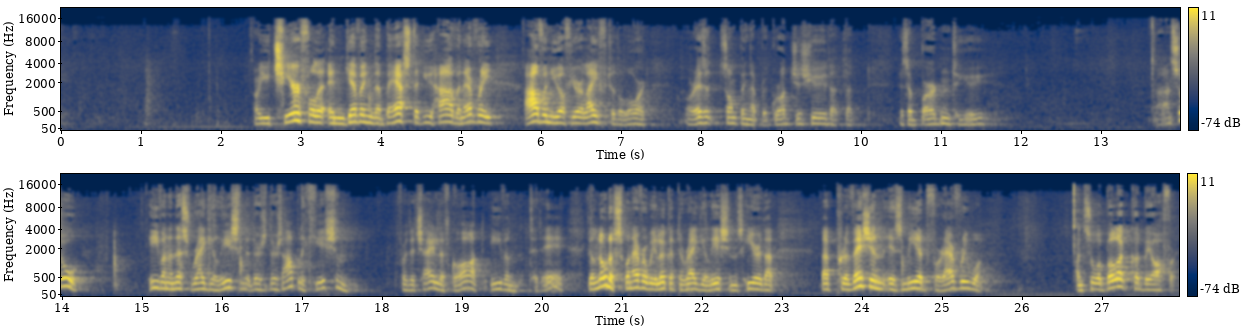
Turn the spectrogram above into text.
Are you cheerful in giving the best that you have in every avenue of your life to the Lord? Or is it something that begrudges you, that, that is a burden to you? And so, even in this regulation, there's, there's application for the child of God, even today. You'll notice whenever we look at the regulations here that, that provision is made for everyone. And so a bullock could be offered.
